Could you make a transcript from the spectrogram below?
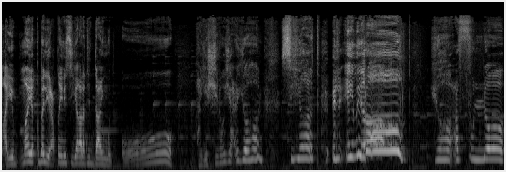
ما يب... ما يقبل يعطيني سيارة ال diamond. أوه هاي شنو يا عيال؟ سيارة ال emerald. يا عفو الله.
